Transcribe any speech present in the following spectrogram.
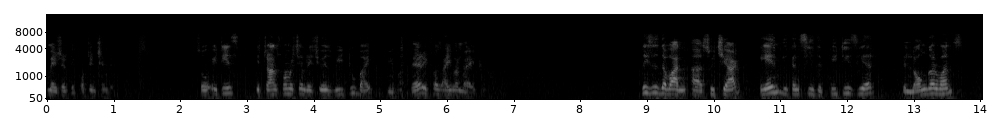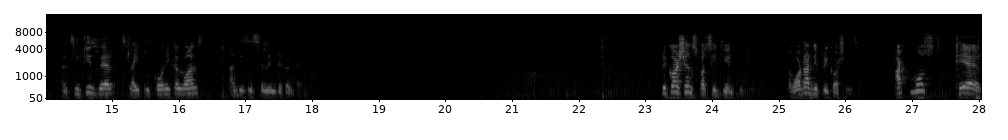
measure the potential difference. So it is the transformation ratio is V2 by V1. There it was I1 by I2. This is the one uh, switch yard. Again, you can see the PTs here, the longer ones, and CTs were slightly conical ones, and this is cylindrical type. Precautions for CT and PT. Now, what are the precautions? Utmost care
